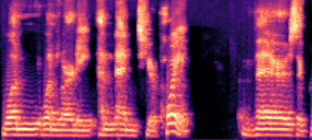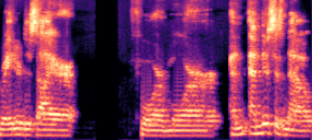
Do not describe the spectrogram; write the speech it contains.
one one learning. And then to your point, there's a greater desire for more and, and this has now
